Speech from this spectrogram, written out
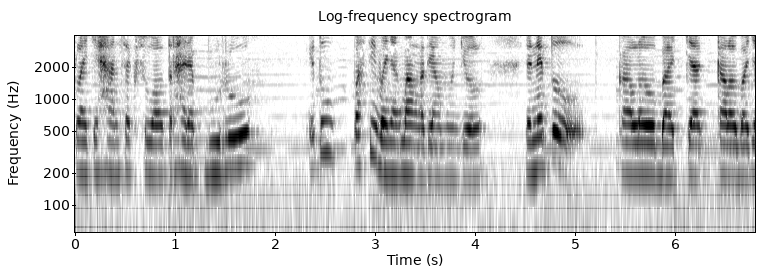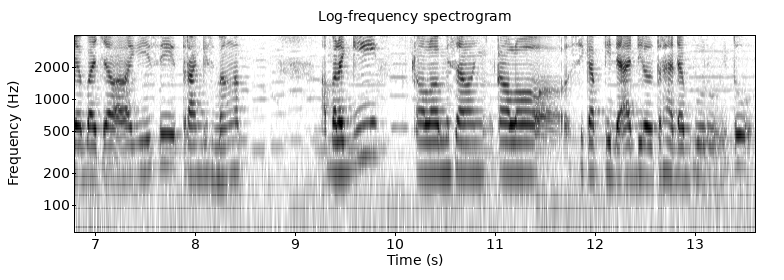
pelecehan seksual terhadap buruh itu pasti banyak banget yang muncul. Dan itu kalau baca kalau baca baca lagi sih tragis banget. Apalagi kalau misalnya kalau sikap tidak adil terhadap buruh itu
